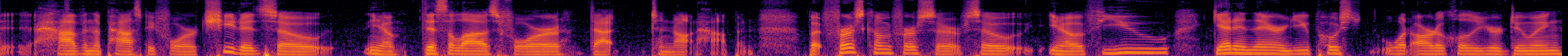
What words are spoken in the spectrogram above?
uh, have in the past before cheated, so you know this allows for that to not happen. But first come, first serve. So, you know, if you get in there and you post what article you're doing,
